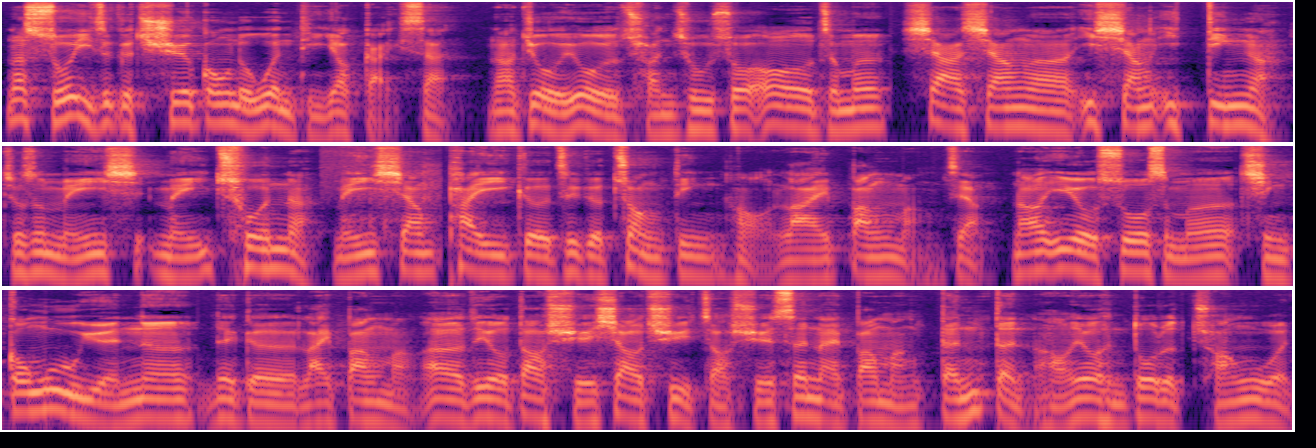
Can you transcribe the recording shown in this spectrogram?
那所以这个缺工的问题要改善，那就又有传出说哦，怎么下乡啊，一乡一丁啊，就是每一每一村啊，每一乡派一个这个壮丁哈来帮忙这样。然后也有说什么请公务员呢那个来帮忙，呃，也有到学校去找学生来帮忙等等哈，有很多的传闻。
